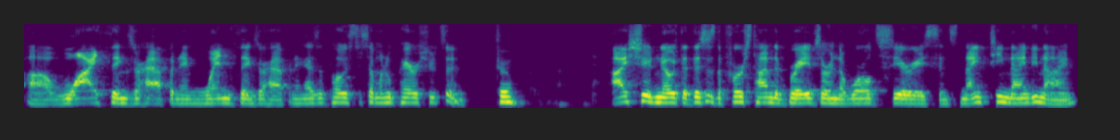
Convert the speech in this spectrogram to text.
uh, why things are happening when things are happening as opposed to someone who parachutes in. True I should note that this is the first time the Braves are in the World Series since 1999.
